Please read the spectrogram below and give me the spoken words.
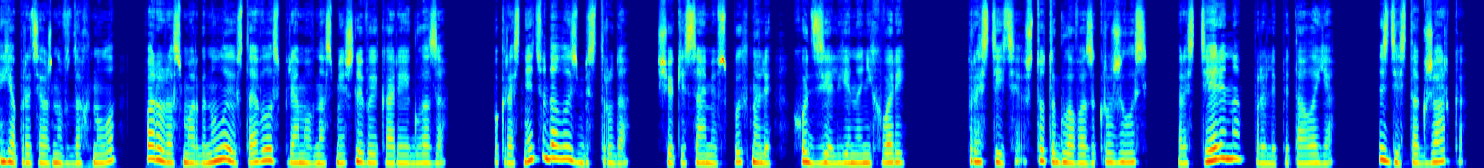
Я протяжно вздохнула, пару раз моргнула и уставилась прямо в насмешливые карие глаза. Покраснеть удалось без труда. Щеки сами вспыхнули, хоть зелье на них вари. «Простите, что-то голова закружилась». Растерянно пролепетала я. «Здесь так жарко».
